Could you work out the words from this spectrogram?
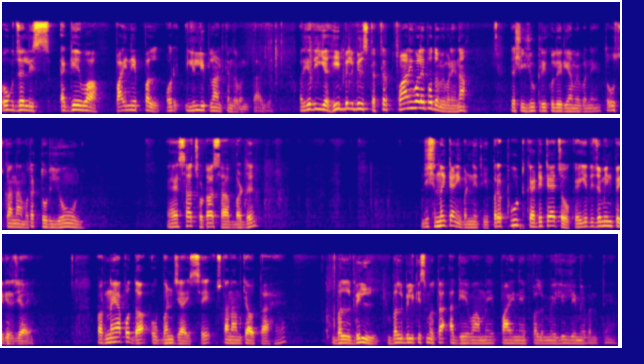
ओगजलिस एगेवा पाइनएप्पल और लिली प्लांट के अंदर बनता है ये। और यदि यही बिल बिल स्ट्रक्चर पानी वाले पौधों में बने ना, जैसे यूट्रिकुल एरिया में बने तो उसका नाम होता है टोरियोन। ऐसा छोटा सा बड, जिसे नई टहनी बननी थी, पर टूट कर डिटैच होकर यदि ज़मीन पे गिर जाए और नया पौधा बन जाए, इससे उसका नाम क्या होता है? बलबिल। बलबिल किसमें होता है? अगेवा में पाइन में, लिली में बनते हैं।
